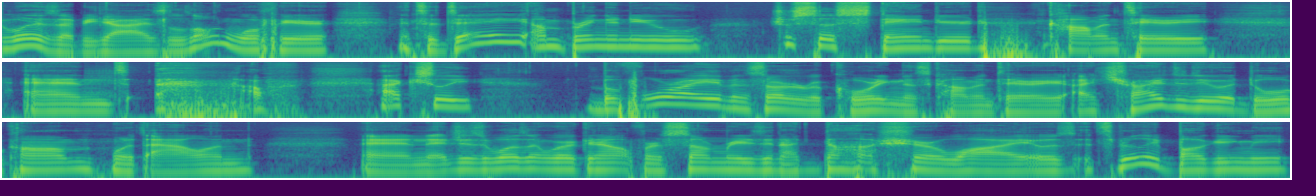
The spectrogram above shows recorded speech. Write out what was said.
what is up, you guys? Lone Wolf here, and today I'm bringing you just a standard commentary. And actually, before I even started recording this commentary, I tried to do a dual com with Alan, and it just wasn't working out for some reason. I'm not sure why. It was. It's really bugging me.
